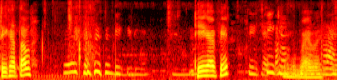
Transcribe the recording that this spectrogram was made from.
ठीक है तब? ठीक है। फिर? ठीक है बाय। बाय।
